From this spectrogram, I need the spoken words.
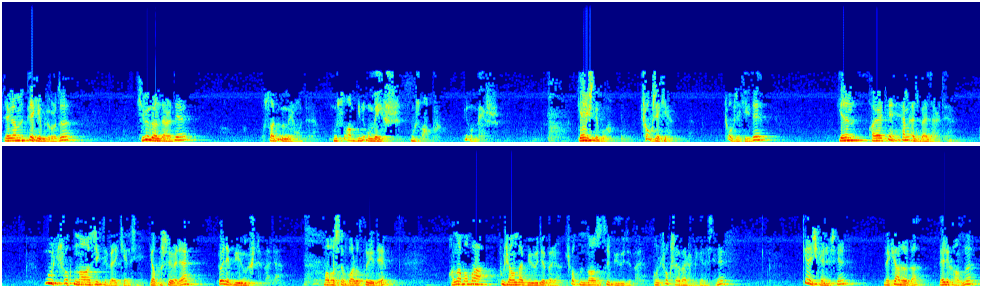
Peygamber peki buyurdu. Kimi gönderdi? Musab bin Umeyr. Musab bin Umeyr. Musab bin Umeyr. Gençti bu. Çok zeki. Çok zekiydi. Gelen ayeti hem ezberlerdi. Bu çok nazikti belki kendisi. Yapısı öyle. Öyle büyümüştü böyle. Babası varlıklıydı. Ana baba kucağında büyüdü böyle. Çok nazlı büyüdü böyle. Onu çok severlerdi kendisini. Genç kendisi, bekardı da, delikanlı,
